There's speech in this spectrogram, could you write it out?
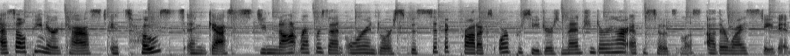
SLP Nerdcast, its hosts, and guests do not represent or endorse specific products or procedures mentioned during our episodes unless otherwise stated.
